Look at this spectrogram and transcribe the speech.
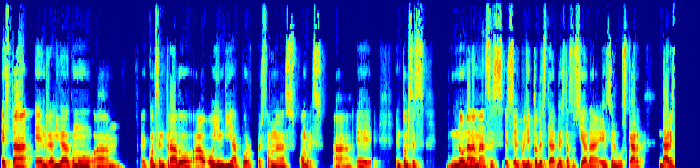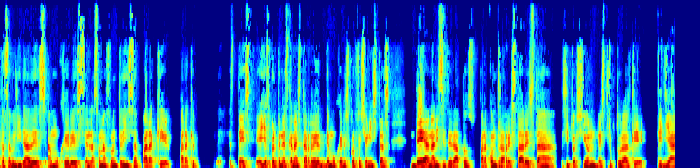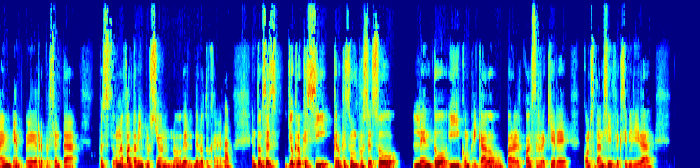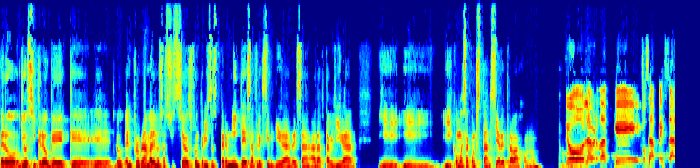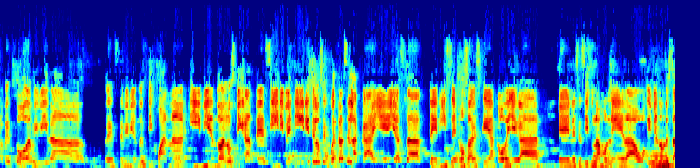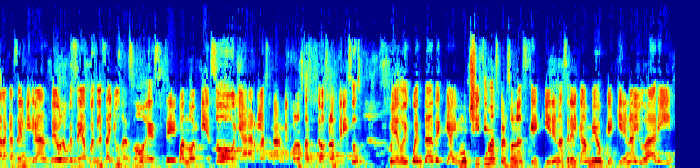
está en realidad como um, concentrado hoy en día por personas hombres. Uh, eh, entonces, no nada más es, es el proyecto de esta, de esta asociada, es el buscar dar estas habilidades a mujeres en la zona fronteriza para que, para que este, ellas pertenezcan a esta red de mujeres profesionistas de análisis de datos para contrarrestar esta situación estructural que, que ya em, em, eh, representa pues una falta de inclusión ¿no? del, del otro género. Claro. Entonces, yo creo que sí, creo que es un proceso lento y complicado para el cual se requiere constancia y flexibilidad. Pero yo sí creo que, que eh, lo, el programa de los asociados fronterizos permite esa flexibilidad, esa adaptabilidad y, y, y como esa constancia de trabajo, ¿no? Yo la verdad que, o sea, a pesar de toda mi vida este, viviendo en Tijuana y viendo a los migrantes ir y venir y te los encuentras en la calle y hasta te dicen, no sabes qué, acabo de llegar, eh, necesito una moneda o dime dónde está la casa del migrante o lo que sea, pues les ayudas, ¿no? Este, cuando empiezo ya a relacionarme con los asociados fronterizos, me doy cuenta de que hay muchísimas personas que quieren hacer el cambio, que quieren ayudar y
